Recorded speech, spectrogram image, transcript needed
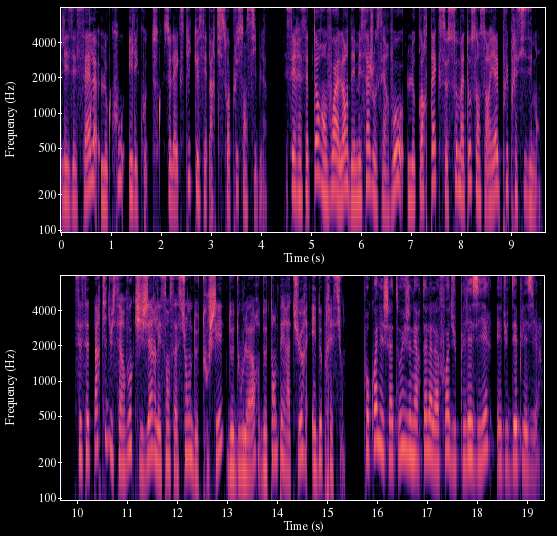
les aisselles, le cou et les côtes. Cela explique que ces parties soient plus sensibles. Ces récepteurs envoient alors des messages au cerveau, le cortex somatosensoriel plus précisément. C'est cette partie du cerveau qui gère les sensations de toucher, de douleur, de température et de pression. Pourquoi les chatouilles génèrent-elles à la fois du plaisir et du déplaisir?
